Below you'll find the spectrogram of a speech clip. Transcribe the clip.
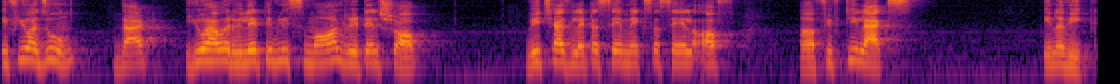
If you assume that you have a relatively small retail shop which has let us say makes a sale of uh, 50 lakhs in a week.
